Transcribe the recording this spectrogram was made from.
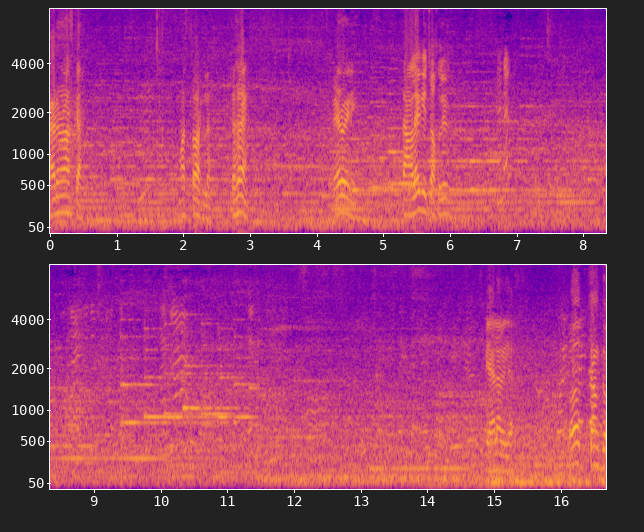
ॲडव्हान्स का मस्त वाटलं. कसं आहे? हे रोहिणी चांगलं आहे की चॉकलेट प्यायला लागल्या. बघ सांगतो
